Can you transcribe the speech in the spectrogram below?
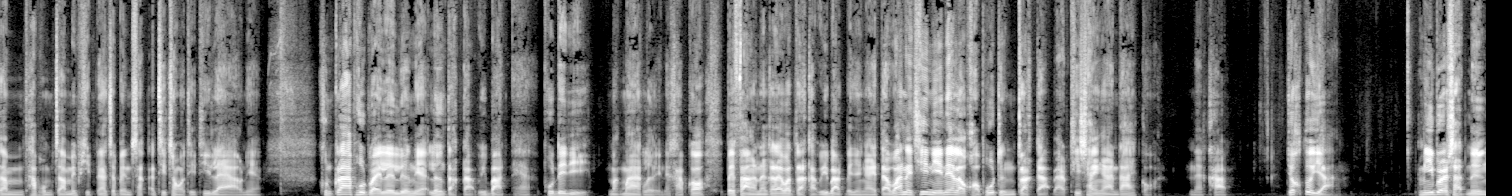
จำถ้าผมจำไม่ผิดน่าจะเป็นสักอาทิตย์สองอาทิตย์ที่แล้วเนี่ยคุณกล้าพูดไว้เลยเรื่องเนี้ยเรื่องตรรกะวิบัตินะฮะพูดได้ดี มากๆเลยนะครับ ก็ไปฟังนั้นก็ได้ว่าตรรกะวิบัติเป็นยังไง แต่ว่าในที่นี้เนี่ยเราขอพูดถึงตรรกะแบบที่ใช้งานได้ก่อนนะครับ ยกตัวอย่างมีบริษัทหนึ่ง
